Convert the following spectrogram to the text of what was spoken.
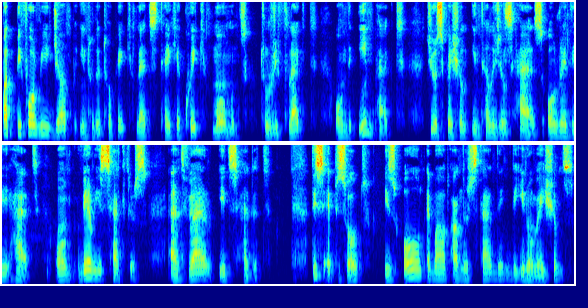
But before we jump into the topic, let's take a quick moment to reflect on the impact geospatial intelligence has already had on various sectors and where it's headed. This episode is all about understanding the innovations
